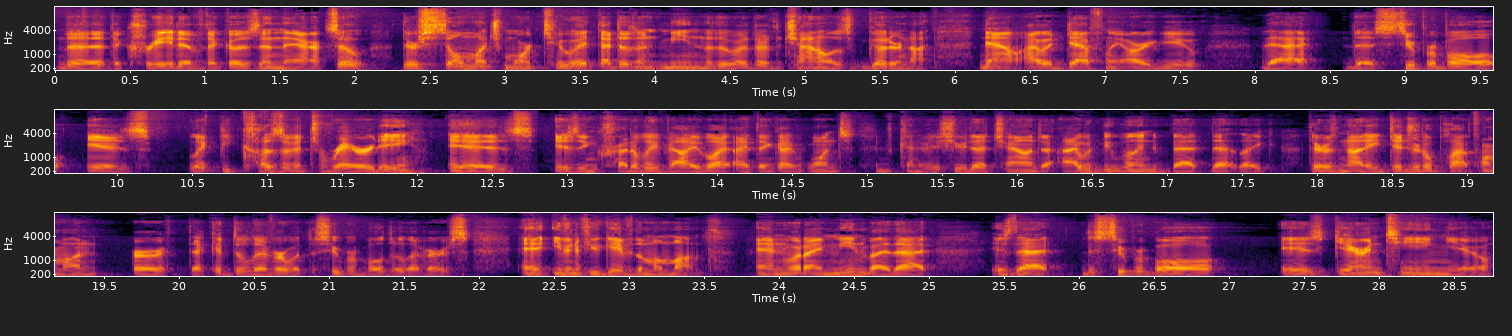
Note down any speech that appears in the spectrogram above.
the the creative that goes in there. So there's so much more to it. That doesn't mean that whether the channel is good or not. Now, I would definitely argue that the Super Bowl is like because of its rarity is is incredibly valuable. I, I, think I once kind of issued a challenge. I would be willing to bet that like there's not a digital platform on earth that could deliver what the Super Bowl delivers, even if you gave them a month. And what I mean by that is that the Super Bowl is guaranteeing you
